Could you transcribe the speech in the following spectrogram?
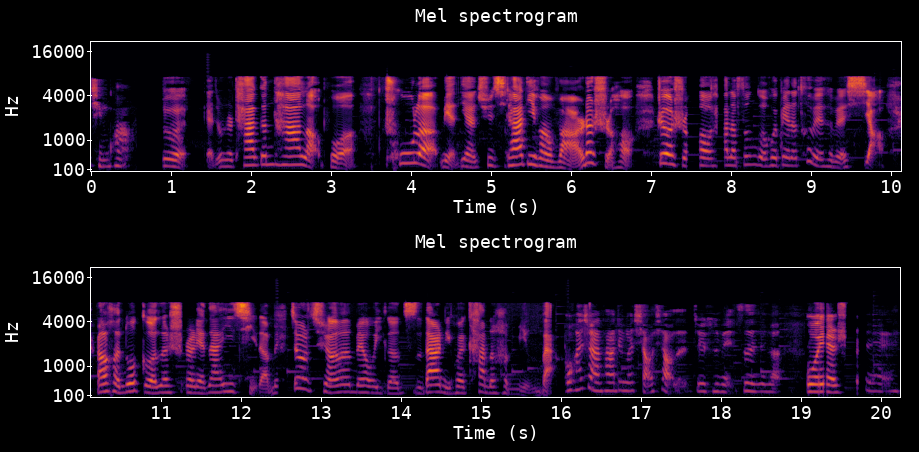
情况。对，也就是他跟他老婆出了缅甸去其他地方玩的时候，这个时候他的风格会变得特别特别小，然后很多格子是连在一起的，没就是全文没有一个字，但是你会看得很明白。我很喜欢他这个小小的，就是每次这个。我也是，对，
